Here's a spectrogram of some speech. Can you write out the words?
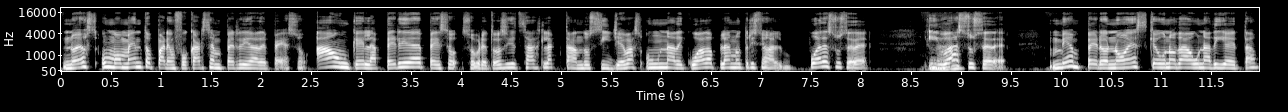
No es un momento para enfocarse en pérdida de peso, aunque la pérdida de peso, sobre todo si estás lactando, si llevas un adecuado plan nutricional, puede suceder y va a suceder. Bien, pero no es que uno da una dieta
